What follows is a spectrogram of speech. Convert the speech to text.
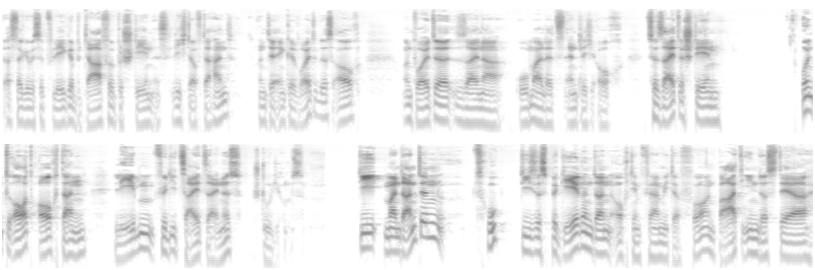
dass da gewisse Pflegebedarfe bestehen, es liegt auf der Hand. Und der Enkel wollte das auch und wollte seiner Oma letztendlich auch zur Seite stehen und dort auch dann leben für die Zeit seines Studiums. Die Mandantin trug dieses Begehren dann auch dem Vermieter vor und bat ihn, dass der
